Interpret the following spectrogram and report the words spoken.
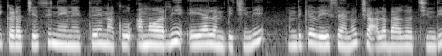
ఇక్కడ వచ్చేసి నేనైతే నాకు అమ్మవారిని వేయాలనిపించింది. అందుకే వేశాను. చాలా బాగా వచ్చింది.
